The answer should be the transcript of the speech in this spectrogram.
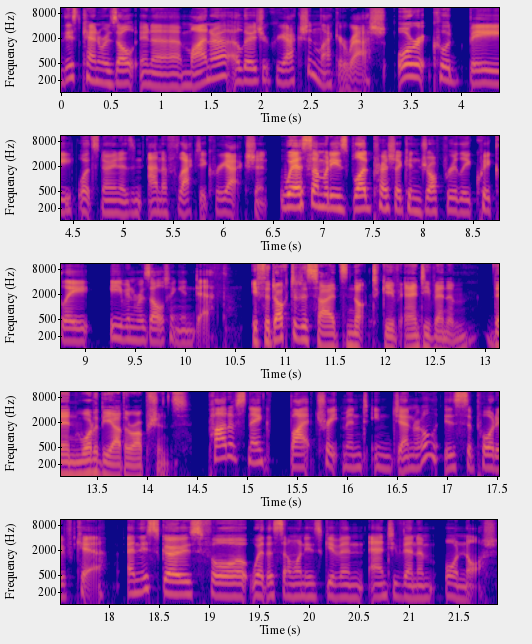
This can result in a minor allergic reaction like a rash, or it could be what's known as an anaphylactic reaction, where somebody's blood pressure can drop really quickly, even resulting in death. If the doctor decides not to give antivenom, then what are the other options? Part of snake bite treatment in general is supportive care, and this goes for whether someone is given antivenom or not.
